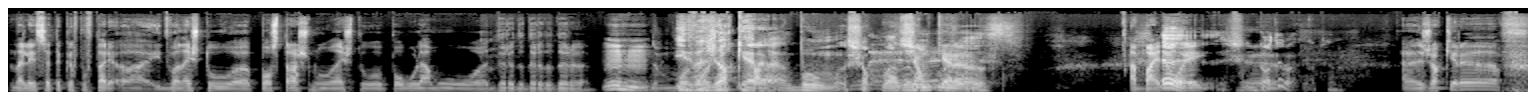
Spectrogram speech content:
нали, все такъв повтаря, а, идва нещо а, по-страшно, нещо по-голямо, а, дъра, да дъра, да дъра. Може- Идва може да Жокера. е. Бум. Шок ужас. А by the way, Е, готино, е, готино. а, Жокера... фу,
